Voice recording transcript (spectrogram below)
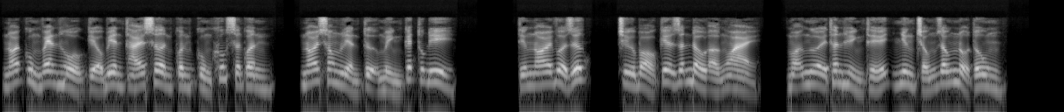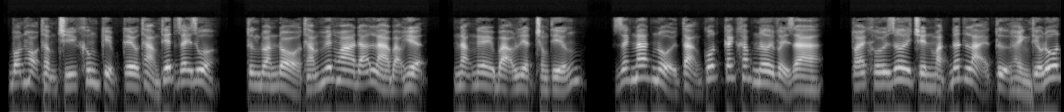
nói cùng ven hồ kiểu biên Thái Sơn quân cùng khúc Sơn quân, nói xong liền tự mình kết thúc đi. Tiếng nói vừa dứt, trừ bỏ kia dẫn đầu ở ngoài, mọi người thân hình thế nhưng trống giống nổ tung. Bọn họ thậm chí không kịp kêu thảm thiết dây rủa, từng đoàn đỏ thám huyết hoa đã là bạo hiện, nặng nề bạo liệt trong tiếng, rách nát nội tạng cốt cách khắp nơi vẩy ra, toái khối rơi trên mặt đất lại tự hành thiêu đốt,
